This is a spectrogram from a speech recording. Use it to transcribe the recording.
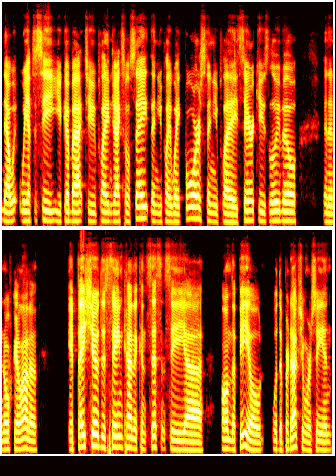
now we, we have to see you go back to playing Jacksonville State, then you play Wake Forest, then you play Syracuse, Louisville, and then North Carolina. If they show the same kind of consistency uh, on the field with the production we're seeing,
